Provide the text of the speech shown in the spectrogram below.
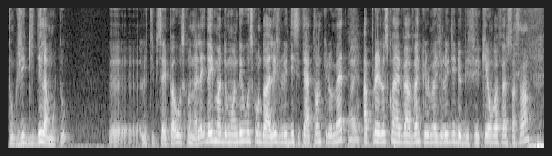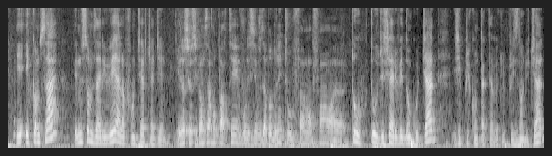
Donc j'ai guidé la moto. Euh, le type ne savait pas où est-ce qu'on allait. Il m'a demandé où est-ce qu'on doit aller. Je lui ai dit c'était à 30 km. Après, lorsqu'on est arrivé à 20 km, je lui ai dit de bifurquer, on va faire 60. Et, comme ça, et nous sommes arrivés à la frontière tchadienne. Et lorsque c'est comme ça, vous partez, vous laissez vous abandonner tout, femmes, enfants euh? Tout, tout. Je suis arrivé donc au Tchad. J'ai pris contact avec le président du Tchad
